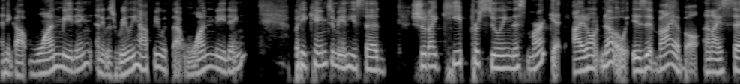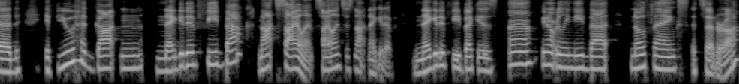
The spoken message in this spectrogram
And he got one meeting and he was really happy with that one meeting. But he came to me and he said, Should I keep pursuing this market? I don't know. Is it viable? And I said, If you had gotten negative feedback, not silence, silence is not negative. Negative feedback is, uh, we don't really need that. No thanks, etc.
